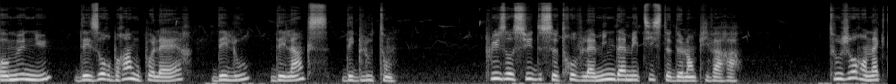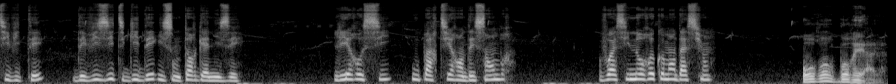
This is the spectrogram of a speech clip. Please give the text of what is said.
Au menu, des ours bruns ou polaires, des loups, des lynx, des gloutons. Plus au sud se trouve la mine d'améthyste de l'Ampivara. Toujours en activité, des visites guidées y sont organisées. Lire aussi, ou partir en décembre? Voici nos recommandations. Aurore boréale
